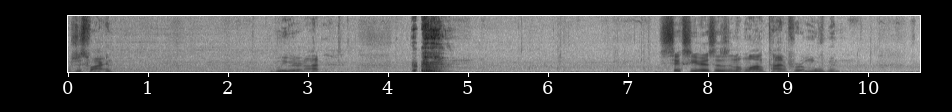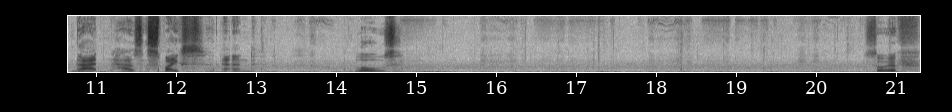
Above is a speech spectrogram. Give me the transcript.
which is fine, believe it or not. Six years isn't a long time for a movement that has spikes and lows. So if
